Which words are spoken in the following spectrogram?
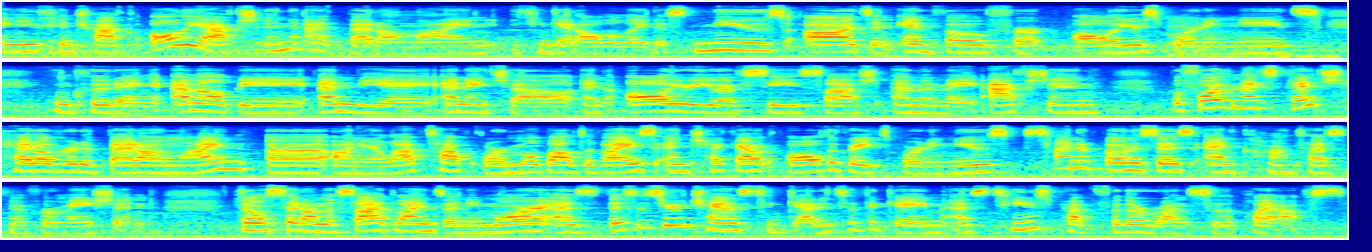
and you can track all the action at BetOnline. You can get all the latest news, odds, and info for all your sporting needs, including MLB, NBA, NHL, and all your UFC slash MMA action. Before the next pitch, head over to BetOnline uh, on your laptop or mobile device and check out all the great sporting news, sign up bonuses, and contest information. Don't sit on the sidelines anymore, as this is your chance to get into the game as teams prep for their runs to the playoffs.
